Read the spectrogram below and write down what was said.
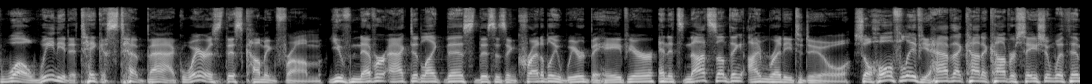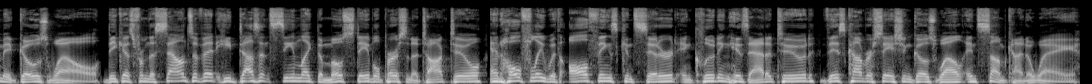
whoa, we need to take a step back. Where is this coming from? You've never acted like this. This is incredibly weird behavior, and it's not something I'm ready to do. So hopefully, if you have that kind of conversation with him, it goes well. Because from the sounds of it, he doesn't seem like the most stable person to talk to. And hopefully, with all things considered, including his attitude, this conversation goes well in some kind of way.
